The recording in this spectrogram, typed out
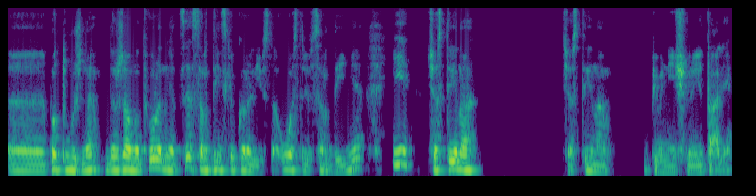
е, потужне державне творення це Сардинське королівство, острів Сардинія і частина, частина Північної Італії,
